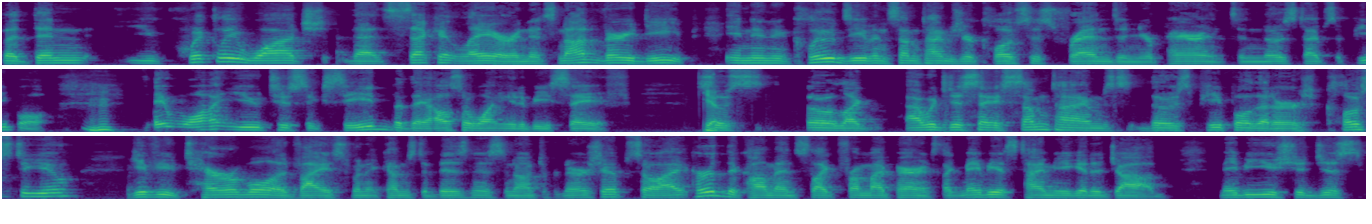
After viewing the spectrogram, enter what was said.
But then you quickly watch that second layer, and it's not very deep. And it includes even sometimes your closest friends and your parents and those types of people. Mm-hmm. They want you to succeed, but they also want you to be safe. Yep. So, so like I would just say sometimes those people that are close to you give you terrible advice when it comes to business and entrepreneurship. So I heard the comments like from my parents, like maybe it's time you get a job. Maybe you should just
